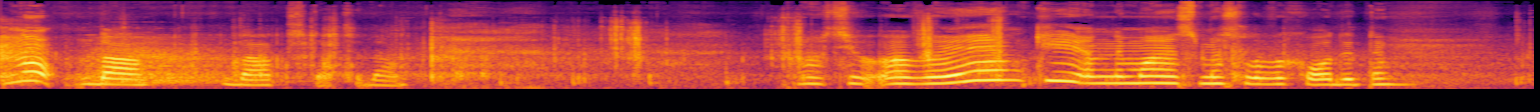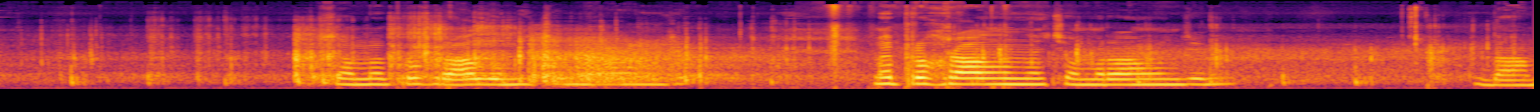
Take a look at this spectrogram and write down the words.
Ну, да, да, кстати, да. Проти АВМки немає смислу виходити. Все, ми програли на цьому раунді. Ми програли на цьому раунді. Да.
